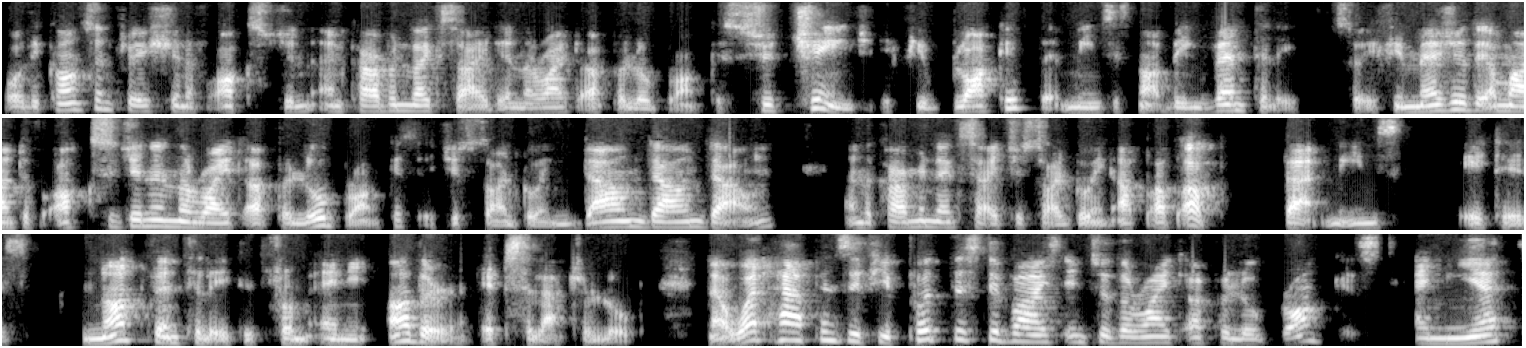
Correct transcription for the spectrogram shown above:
or the concentration of oxygen and carbon dioxide in the right upper lobe bronchus should change. If you block it, that means it's not being ventilated. So if you measure the amount of oxygen in the right upper lobe bronchus, it should start going down, down, down, and the carbon dioxide should start going up, up, up that means it is not ventilated from any other ipsilateral lobe. Now, what happens if you put this device into the right upper lobe bronchus, and yet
